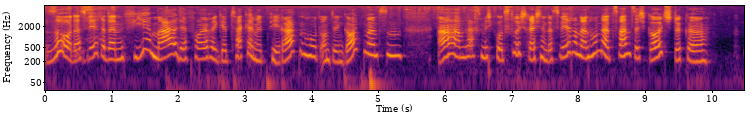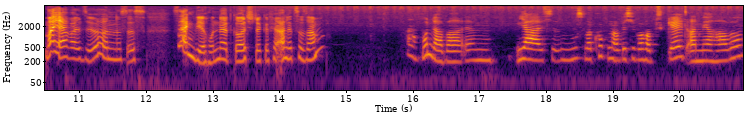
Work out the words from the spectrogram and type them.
So, das wäre dann viermal der feurige Tacke mit Piratenhut und den Goldmünzen. Ähm, lass mich kurz durchrechnen. Das wären dann 120 Goldstücke. Naja, weil Sören es ist, sagen wir 100 Goldstücke für alle zusammen. Ah, wunderbar. Ähm, ja, ich äh, muss mal gucken, ob ich überhaupt Geld an mir habe.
